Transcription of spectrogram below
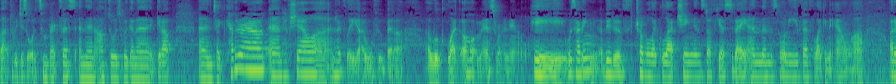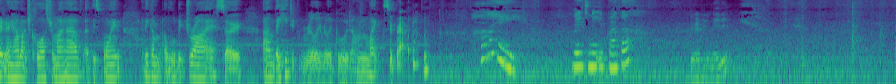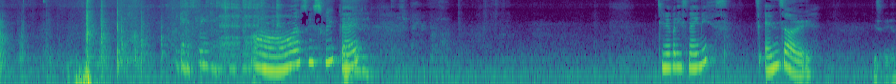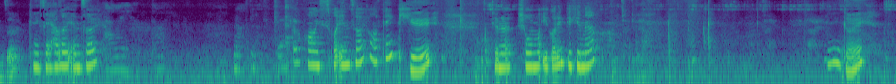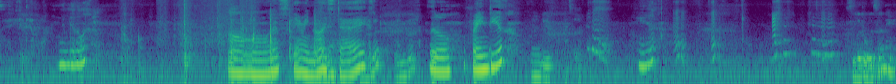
but we just ordered some breakfast and then afterwards we're gonna get up and take the catheter out and have a shower and hopefully I will feel better. I look like a hot mess right now. He was having a bit of trouble like latching and stuff yesterday and then this morning he fed for like an hour. I don't know how much colostrum I have at this point. I think I'm a little bit dry, so, um, but he did really, really good. I'm like so proud. Hi. Ready to meet your brother? You ready to meet it? Oh, that's so sweet, babe. Do you know what his name is? It's Enzo. You say Enzo? Can you say hello, Enzo? Oh, is this for Enzo? Oh, thank you. Do you want to show him what you got him? Pick him out. Take it out. There you go. The other one. And the other one. Oh, that's very nice, Dave. Is? Little reindeer. Maybe. Yeah. He's little, isn't he?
